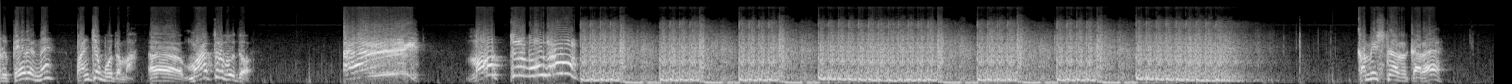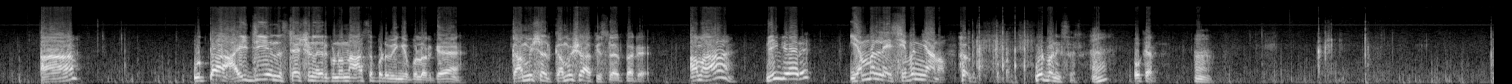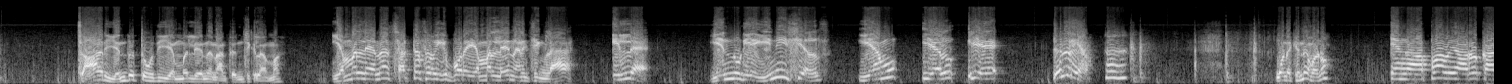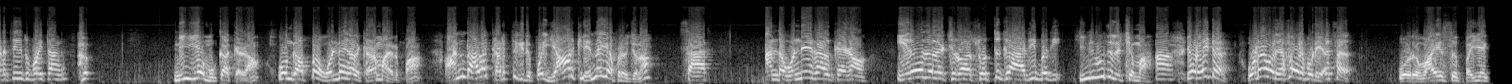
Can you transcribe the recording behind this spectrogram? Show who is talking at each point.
Speaker 1: அவர் பேர் என்ன? பஞ்சபூதமா?
Speaker 2: மாத்திருபூதம்
Speaker 1: ஏய்! மாத்ருபூதம்! கமிஷனர் இருக்காரா?
Speaker 3: ஆ? விட்டா ஐஜி அந்த ஸ்டேஷன்ல இருக்கணும்னு ஆசைப்படுவீங்க போல இருக்கு. கமிஷனர் கமிஷன் ஆபீஸ்ல இருப்பாரு. ஆமா நீங்க யாரு?
Speaker 1: MLA Sivagnanam.
Speaker 3: Good morning sir
Speaker 1: ஆ?
Speaker 3: சார் எந்த தொகுதி எம்எல்ஏன்னு நான் தெரிஞ்சுக்கலாமா?
Speaker 1: எம்எல்ஏனா சட்டசபைக்கு போற எம்எல்ஏ நினைச்சீங்களா? இல்ல. என்னுடைய இனிஷியல்ஸ் எம் எல் ஏ இல்லையா
Speaker 3: உனக்கு என்ன வேணும்?
Speaker 1: எங்க அப்பாவை யாரோ கடத்திக்கிட்டு போயிட்டாங்க.
Speaker 3: நீ ஏன் முக்கா கிழம்? உங்க அப்பா ஒன்னே கால கிழமா இருப்பான். அந்த ஆளை கடத்திக்கிட்டு போய் யாருக்கு என்னையா பிரயோஜனம்?
Speaker 1: சார் அந்த ஒன்னே கால் கிழம் இருபது லட்சம் ரூபாய் சொத்துக்கு அதிபதி.
Speaker 3: இருபது லட்சமா. ரைட்டர் உடனே ஒரு எஃப்ஐஆர் சார் ஒரு வயசு பையன்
